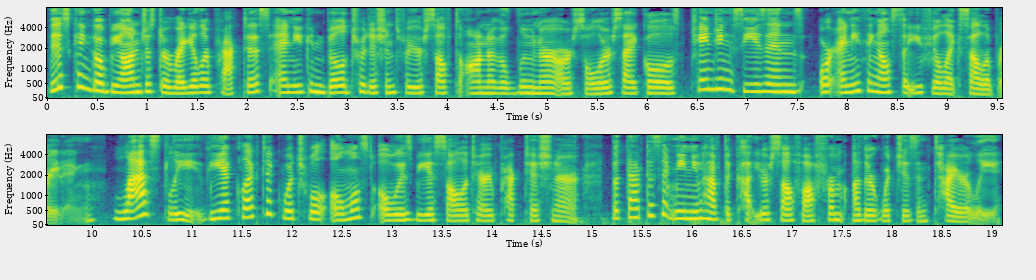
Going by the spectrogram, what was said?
This can go beyond just a regular practice, and you can build traditions for yourself to honor the lunar or solar cycles, changing seasons, or anything else that you feel like celebrating. Lastly, the eclectic witch will almost always be a solitary practitioner, but that doesn't mean you have to cut yourself off from other witches entirely.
